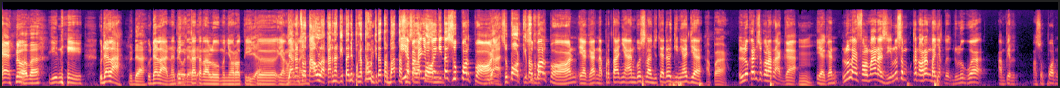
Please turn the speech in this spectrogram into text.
Eh no, Apa? gini, udahlah, Udah. udahlah. Nanti Udah, kita udah. terlalu menyoroti Iya. ke yang Jangan so lain-lain. tau lah, karena kita ini pengetahuan kita terbatas Iya masalah makanya pon. pokoknya kita support pon. Ya, support kita support pon, ya kan. Nah pertanyaan gue selanjutnya adalah gini aja. Apa? Lu kan suka olahraga, Hmm. ya kan? Lu level mana sih? Lu kan orang banyak tuh. Dulu gue hampir masuk pon.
